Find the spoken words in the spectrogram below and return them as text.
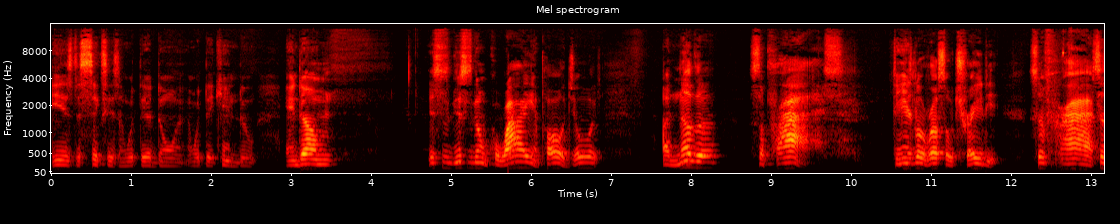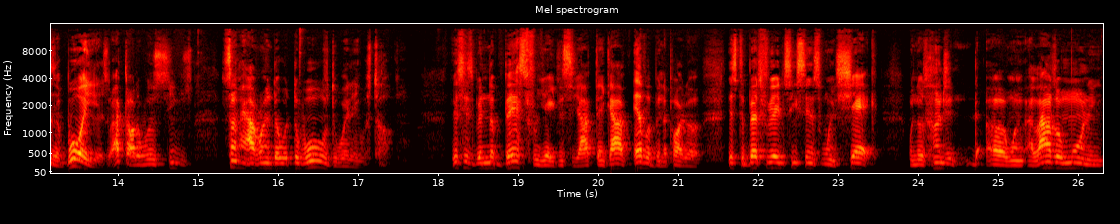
is the Sixers and what they're doing and what they can do. And um, this is this is going to Kawhi and Paul George. Another surprise. D'Angelo Russell traded Surprise a boy is. I thought it was he was somehow running with the Wolves the way they was talking. This has been the best free agency I think I've ever been a part of. This is the best free agency since when Shaq, when those hundred, uh, when Alonzo Mourning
